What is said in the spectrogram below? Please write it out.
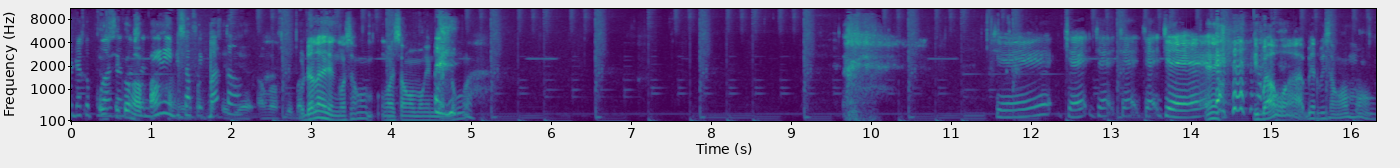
ada kepuasan tersendiri bisa ya, flip battle battle. Udahlah ya nggak usah nggak usah ngomongin Bandung lah. c c c c c c Eh dibawa biar bisa ngomong.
